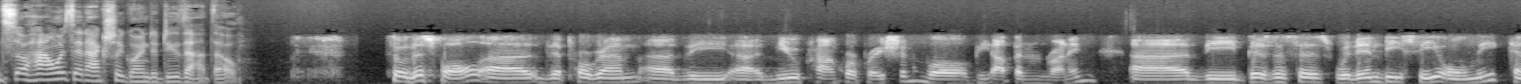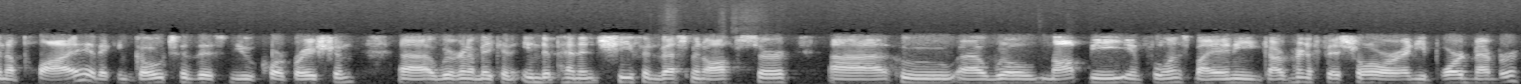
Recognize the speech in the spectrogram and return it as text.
So, how is it actually going to do that, though? So this fall, uh, the program, uh, the uh, new Crown Corporation will be up and running. Uh, the businesses within BC only can apply. They can go to this new corporation. Uh, we're going to make an independent chief investment officer uh, who will not be influenced by any government official or any board member,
